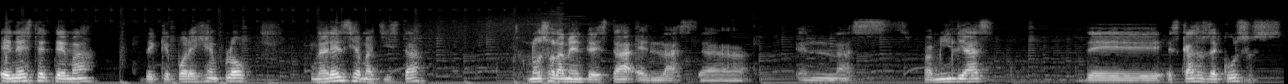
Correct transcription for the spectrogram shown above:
en este tema de que, por ejemplo, la herencia machista no solamente está en las, ah, en las familias de escasos recursos,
